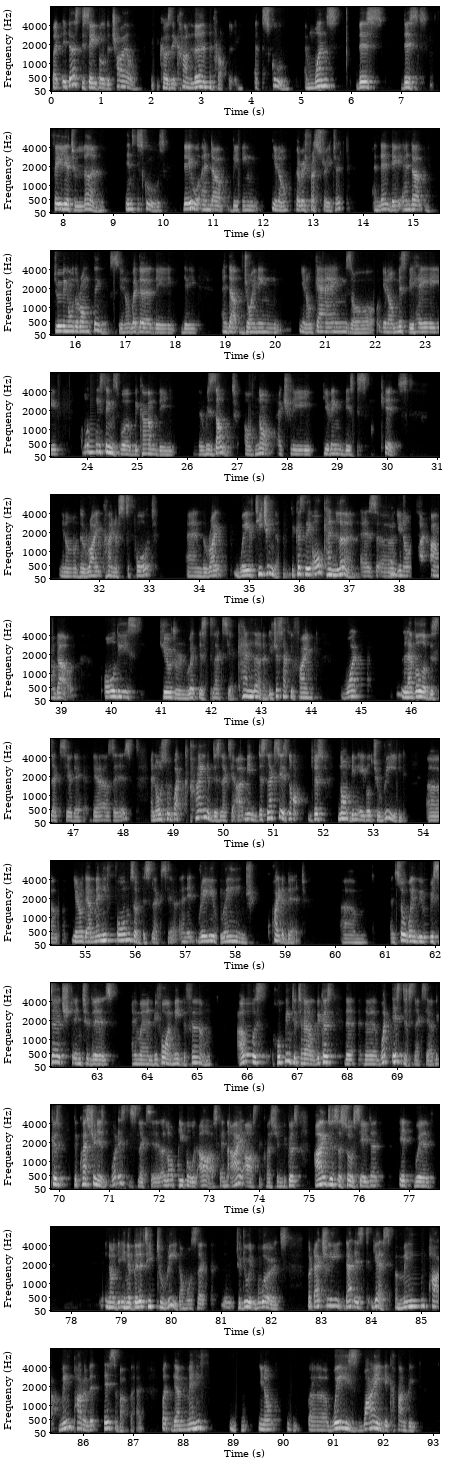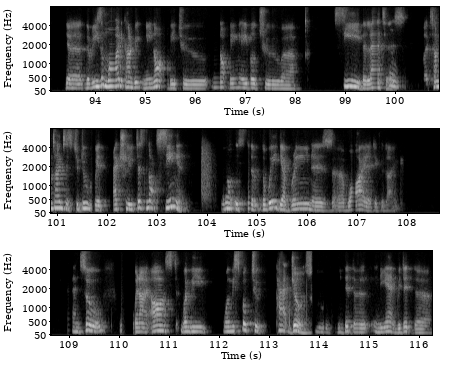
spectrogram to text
but it does disable the child because they can't learn properly at school. And once this, this failure to learn in schools, they will end up being, you know, very frustrated. And then they end up doing all the wrong things, you know, whether they, they end up joining, you know, gangs or, you know, misbehave. All these things will become the, the result of not actually giving this kids, you know, the right kind of support and the right way of teaching them because they all can learn as uh, mm. you know i found out. All these children with dyslexia can learn. You just have to find what level of dyslexia there, theirs is and also what kind of dyslexia. I mean dyslexia is not just not being able to read. Uh, you know there are many forms of dyslexia and it really range quite a bit um, and so when we researched into this, and when before I made the film, I was hoping to tell because the the what is dyslexia? Because the question is what is dyslexia? A lot of people would ask, and I asked the question because I just associated it with you know the inability to read, almost like to do it words. But actually, that is yes, a main part. Main part of it is about that. But there are many you know, uh, ways why they can't read. The, the reason why they can't read may not be to not being able to uh, see the letters, mm. but sometimes it's to do with actually just not seeing it. You know, it's the, the way their brain is uh, wired, if you like. And so when I asked, when we when we spoke to Pat Jones, who we did the in the end we did the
